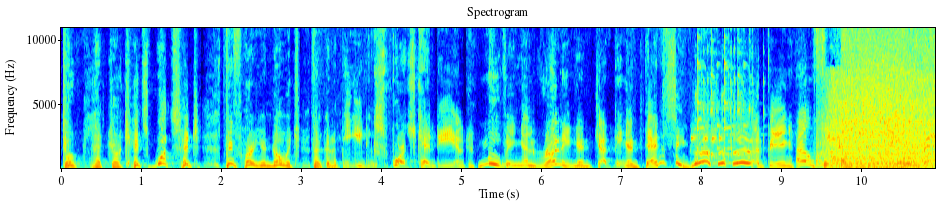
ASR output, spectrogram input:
Don't let your kids watch it. Before you know it, they're going to be eating sports candy and moving and running and jumping and dancing and being healthy.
